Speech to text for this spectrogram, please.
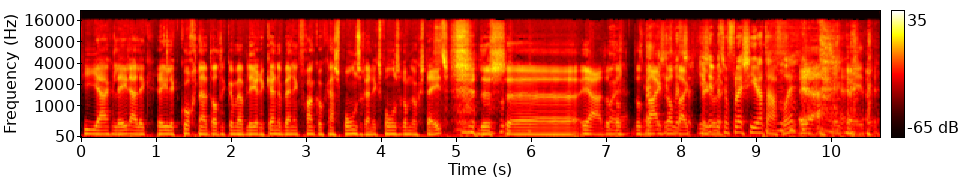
vier jaar geleden, eigenlijk redelijk kort nadat ik hem heb leren kennen, ben ik Frank ook gaan sponsoren. En ik sponsor hem nog steeds. Dus ja, dat, oh, dat, dat ja, dat met, Je zit met zo'n fles hier aan tafel, hè? Ja, zeker.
